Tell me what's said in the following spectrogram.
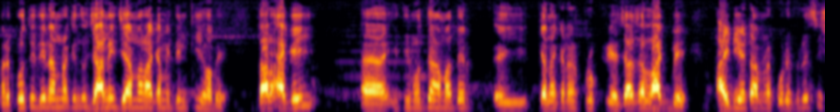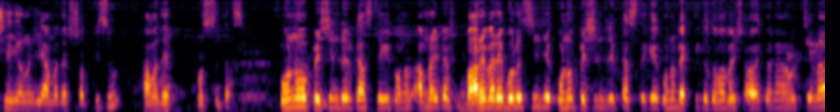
মানে প্রতিদিন আমরা কিন্তু জানি যে আমার আগামী দিন কি হবে। তার আগেই ইতিমধ্যে আমাদের এই কেনাকাটার প্রক্রিয়া যা যা লাগবে আইডিয়াটা আমরা করে ফেলেছি, সেই অনুযায়ী আমাদের সবকিছু আমাদের প্রস্তুত আছে। কোনো পেশেন্টের কাছ থেকে কোনো আমরা এটা বারে বারে বলেছি যে কোনো পেশেন্টের কাছ থেকে কোনো ব্যক্তিগতভাবে সহায়তা নেওয়া হচ্ছে না।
